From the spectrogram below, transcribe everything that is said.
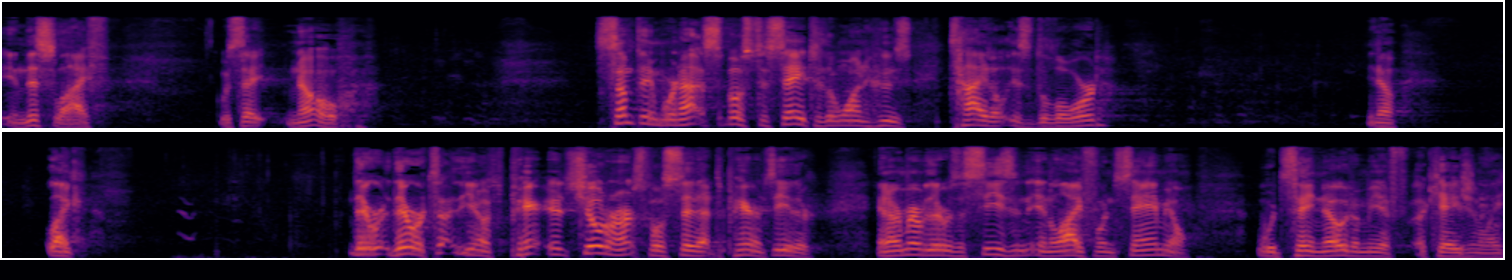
in this life, would say, No. Something we're not supposed to say to the one whose title is the Lord. You know, like there were, there were you know, children aren't supposed to say that to parents either. And I remember there was a season in life when Samuel would say no to me if, occasionally.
